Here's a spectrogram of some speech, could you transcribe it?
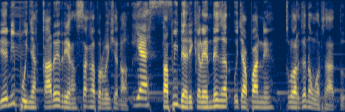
dia nih Hmm. punya karir yang sangat profesional. Yes. Tapi dari kalian dengar ucapannya keluarga nomor satu,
